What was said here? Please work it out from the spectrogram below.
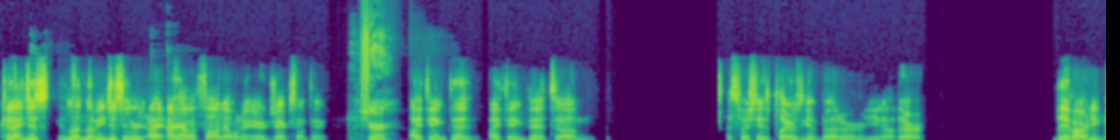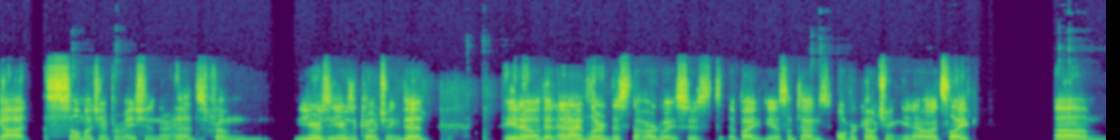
Can I just let, let me just inter- I, I have a thought. I want to interject something. Sure. I think that I think that um, especially as players get better, you know, they're they've already got so much information in their heads from years and years of coaching that you know that and I've learned this the hard way, Sus, by you know sometimes over coaching. You know, it's like um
